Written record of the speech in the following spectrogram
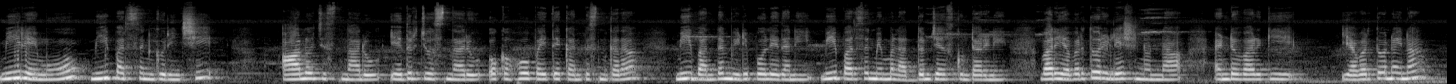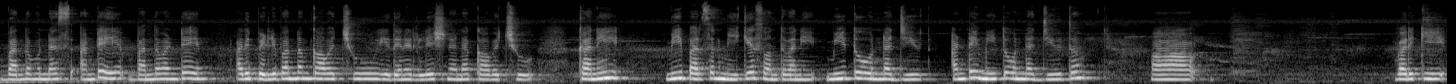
మీరేమో మీ పర్సన్ గురించి ఆలోచిస్తున్నారు ఎదురు చూస్తున్నారు ఒక హోప్ అయితే కనిపిస్తుంది కదా మీ బంధం విడిపోలేదని మీ పర్సన్ మిమ్మల్ని అర్థం చేసుకుంటారని వారు ఎవరితో రిలేషన్ ఉన్నా అండ్ వారికి ఎవరితోనైనా బంధం ఉన్న అంటే బంధం అంటే అది పెళ్ళి బంధం కావచ్చు ఏదైనా రిలేషన్ అయినా కావచ్చు. కానీ మీ పర్సన్ మీకే సొంతమని మీతో ఉన్న జీవిత అంటే మీతో ఉన్న జీవితం వారికి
